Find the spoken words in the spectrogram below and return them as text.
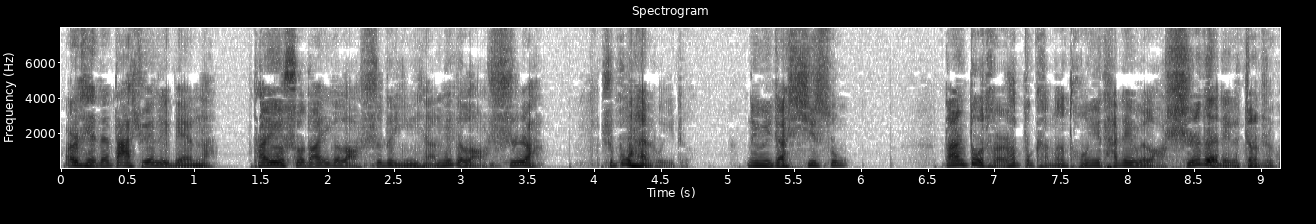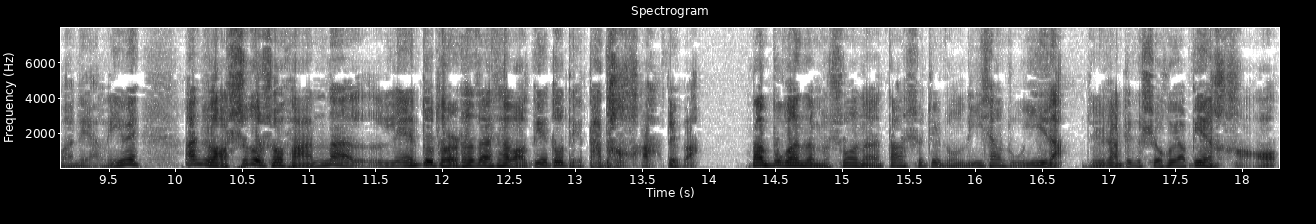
而且在大学里边呢，他又受到一个老师的影响，那个老师啊是共产主义者，那位叫西松。当然，杜特尔特不可能同意他这位老师的这个政治观点了，因为按照老师的说法，那连杜特尔特在他老爹都得打倒啊，对吧？但不管怎么说呢，当时这种理想主义的，就是让这个社会要变好，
